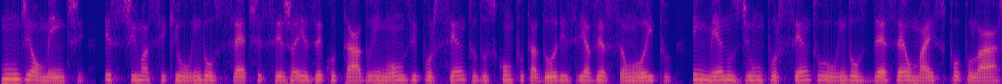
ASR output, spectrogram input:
Mundialmente, estima-se que o Windows 7 seja executado em 11% dos computadores e a versão 8, em menos de 1%. O Windows 10 é o mais popular,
